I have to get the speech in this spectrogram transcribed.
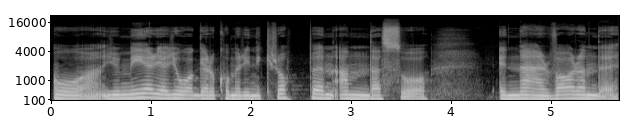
Och ju mer jag yogar och kommer in i kroppen, andas och är närvarande,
